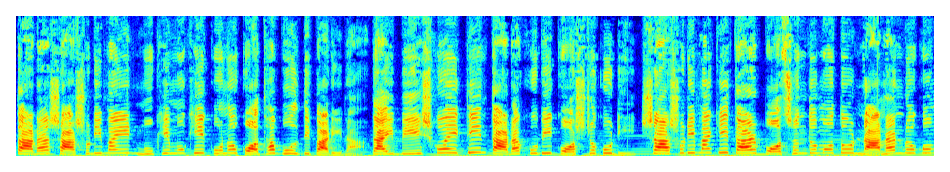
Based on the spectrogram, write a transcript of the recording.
তারা শাশুড়ি মায়ের মুখে মুখে কোনো কথা বলতে পারে না। তাই বেশ কয়েকদিন তারা খুবই কষ্ট করে শাশুড়ি মাকে তার পছন্দ মতো নানান রকম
